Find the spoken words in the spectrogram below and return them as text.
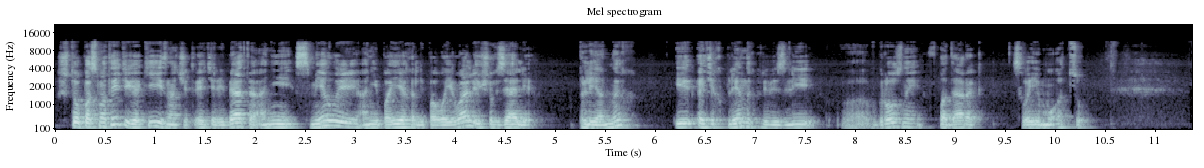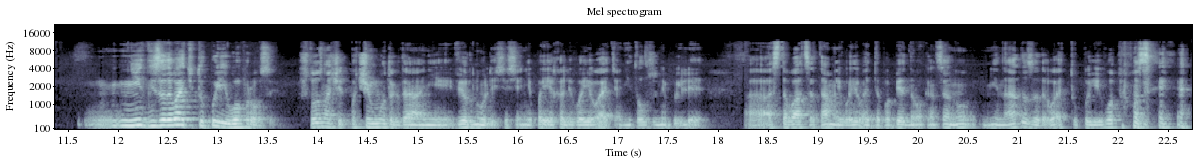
что посмотрите, какие, значит, эти ребята, они смелые, они поехали, повоевали, еще взяли пленных, и этих пленных привезли э, в Грозный в подарок своему отцу. Не, не задавайте тупые вопросы. Что значит, почему тогда они вернулись, если они поехали воевать, они должны были оставаться там и воевать до победного конца, ну, не надо задавать тупые вопросы.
